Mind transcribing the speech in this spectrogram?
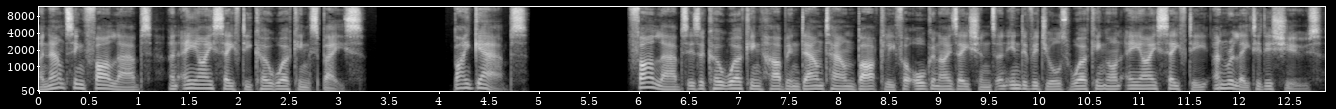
announcing FAR Labs, an AI safety co working space. By ghabs. FAR Labs is a co working hub in downtown Berkeley for organizations and individuals working on AI safety and related issues.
